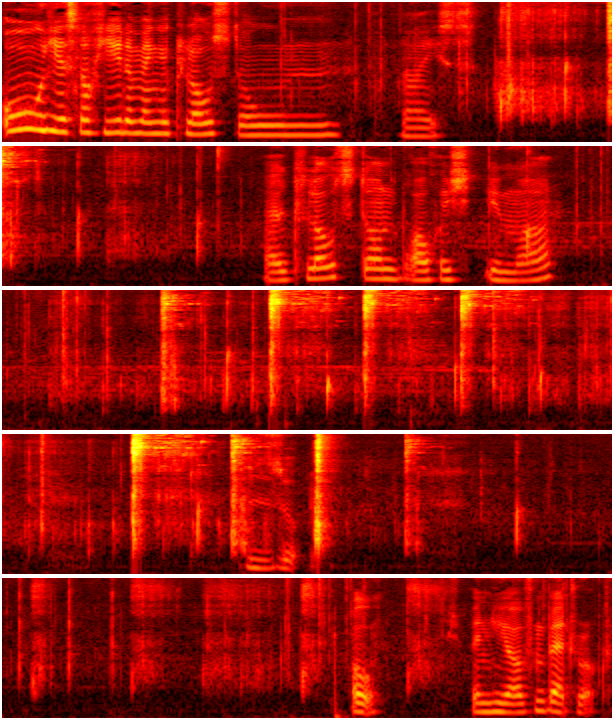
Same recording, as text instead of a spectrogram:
Oh, hier ist noch jede Menge Closestone. Nice. Weil Closestone brauche ich immer. So. Oh, ich bin hier auf dem Bedrock.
